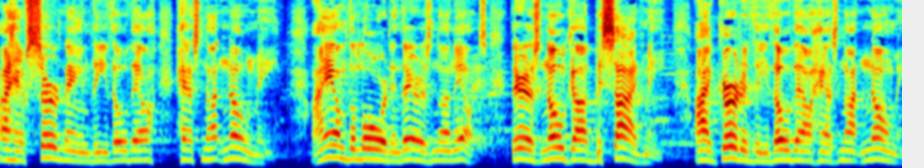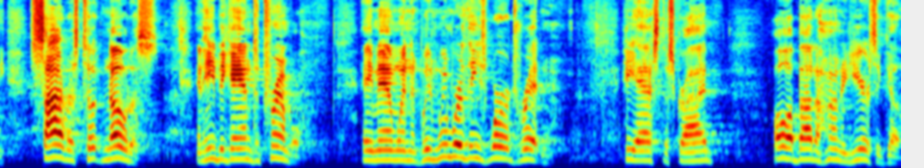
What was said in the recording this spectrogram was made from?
I have surnamed thee, though thou hast not known me. I am the Lord, and there is none else. There is no God beside me. I girded thee, though thou hast not known me. Cyrus took notice, and he began to tremble. Amen. When, when, when were these words written? He asked the scribe. Oh, about a hundred years ago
